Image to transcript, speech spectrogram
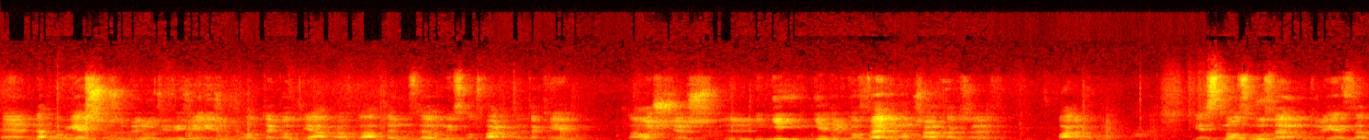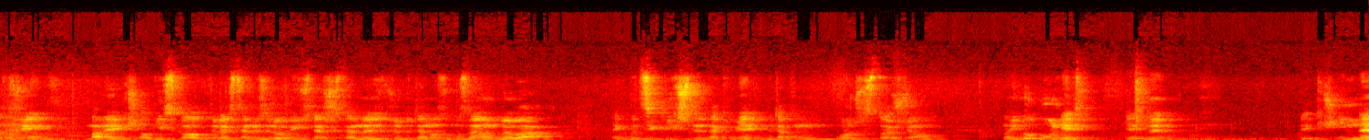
e, na powietrzu, żeby ludzie wiedzieli, że od tego dnia, prawda, te muzeum jest otwarte takie na oścież, y, nie, nie tylko wewnątrz, ale także w parku. Jest noc muzeum, który jest za tydzień, mamy jakieś ognisko, które chcemy zrobić, też chcemy, żeby ta noc muzeum była jakby cyklicznym takim, jakby taką uroczystością. No i ogólnie jakby jakieś inne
